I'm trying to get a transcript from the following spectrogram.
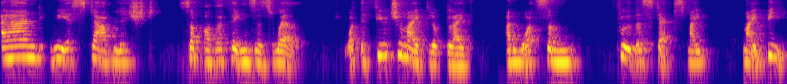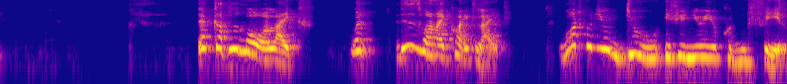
And we established some other things as well, what the future might look like and what some further steps might, might be. There are a couple more, like, well, this is one I quite like. What would you do if you knew you couldn't fail?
